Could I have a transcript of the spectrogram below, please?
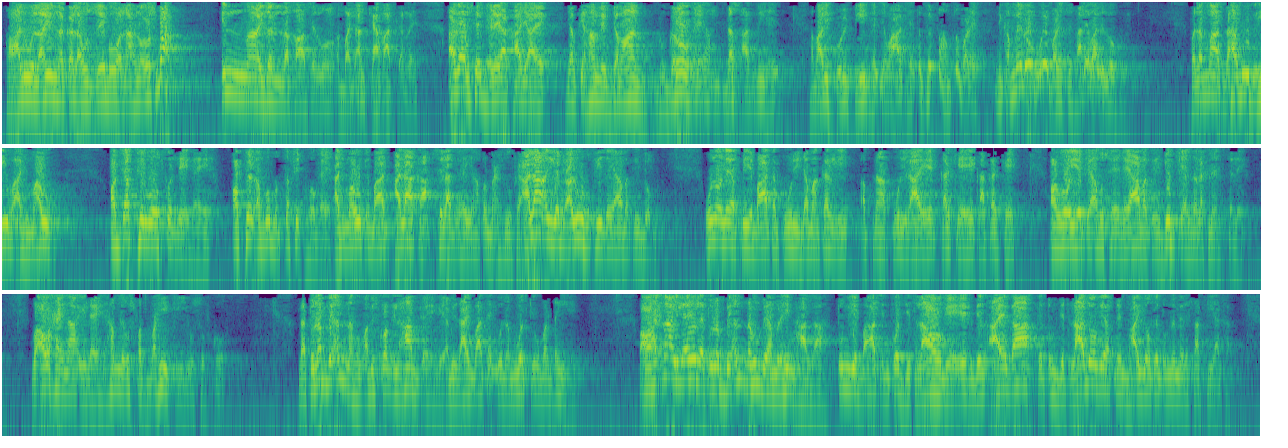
کالو لائن نقل ازیب و نہن رسبا ان خاصر ابا جان، کیا بات کر رہے ہیں؟ اگر اسے بھیڑیا کھا جائے، جبکہ ہم ایک جوان گروہ ہیں، ہم دس آدمی ہیں ہماری پوری ٹیم ہے، جماعت ہے، تو پھر تو ہم تو بڑے نکمے لوگ ہوئے، بڑے ستارے والے لوگ ہوئے۔ پلما راہبو بھی وہ اجماؤ اور جب پھر وہ اس کو لے گئے، اور پھر اب وہ متفق ہو گئے۔ اجماؤ کے بعد اللہ کا سلا جو ہے یہاں پر محضوف ہے۔ اللہ فی قیامتی جو انہوں نے اپنی یہ بات اب پوری جمع کر لی، اپنا پوری رائے ایک کر کے، ایک آ کر کے، اور وہ یہ کہ اب اسے غیابت الجب کے اندر رکھنے چلے۔ وہ اوہ نا ہم نے اس وقت وہی کی یوسف کو۔ لطلب ان ہوں اب اس کو اب الہام کہیں گے. ابھی ظاہر بات ہے کہ وہ نبوت کی عمر نہیں ہے. لطلب ان بے امرحیم حاضہ تم یہ بات ان کو جتلاؤ گے. ایک دن آئے گا کہ تم جتلا دو گے اپنے بھائیوں کے تم نے میرے ساتھ کیا تھا.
